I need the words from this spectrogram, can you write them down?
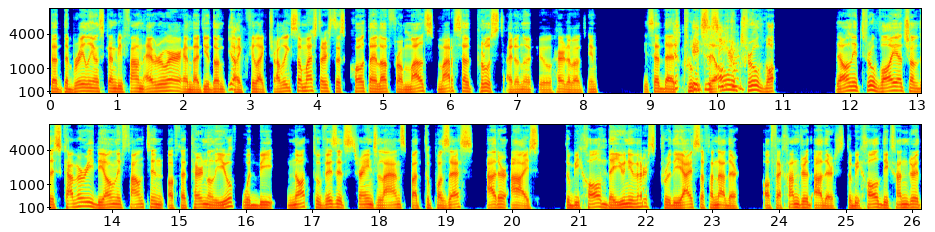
that the brilliance can be found everywhere and that you don't yeah. like feel like traveling so much there's this quote i love from marcel proust i don't know if you heard about him he said that it's the only true vo- the only true voyage of discovery the only fountain of eternal youth would be not to visit strange lands but to possess other eyes to behold the universe through the eyes of another of a hundred others to behold the hundred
